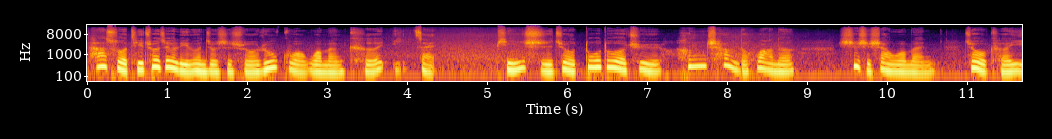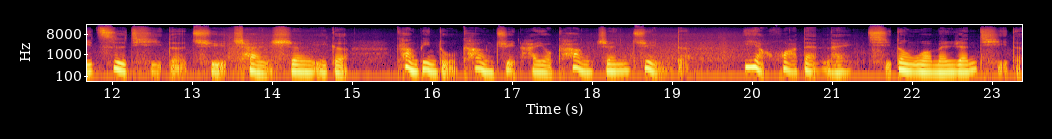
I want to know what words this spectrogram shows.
他所提出的这个理论就是说，如果我们可以在平时就多多的去哼唱的话呢，事实上我们就可以自体的去产生一个。抗病毒、抗菌还有抗真菌的一氧化氮来启动我们人体的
